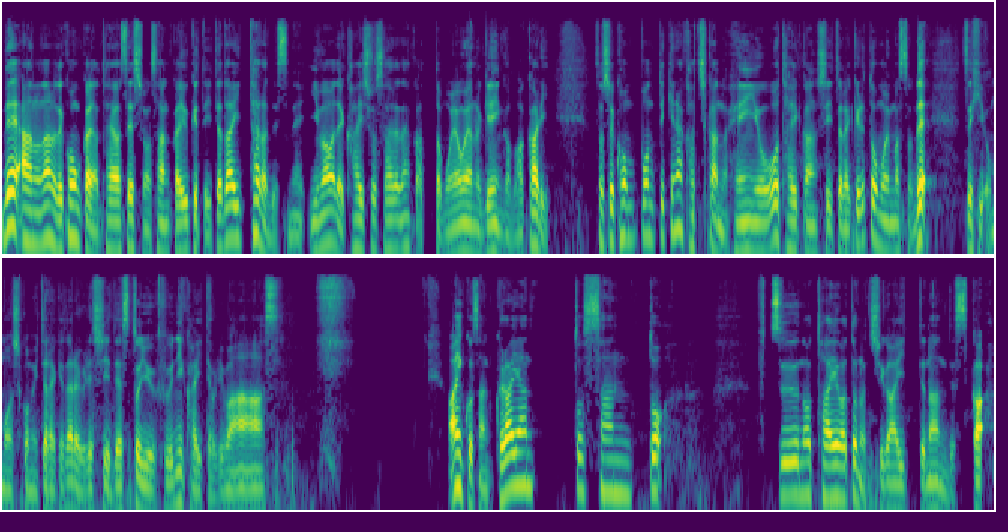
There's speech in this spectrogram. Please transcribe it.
で、あの、なので今回の対話セッションを3回受けていただいたらですね、今まで解消されなかったモヤモヤの原因が分かり、そして根本的な価値観の変容を体感していただけると思いますので、ぜひお申し込みいただけたら嬉しいですというふうに書いております。愛子さん、クライアントさんと普通の対話との違いって何ですか？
